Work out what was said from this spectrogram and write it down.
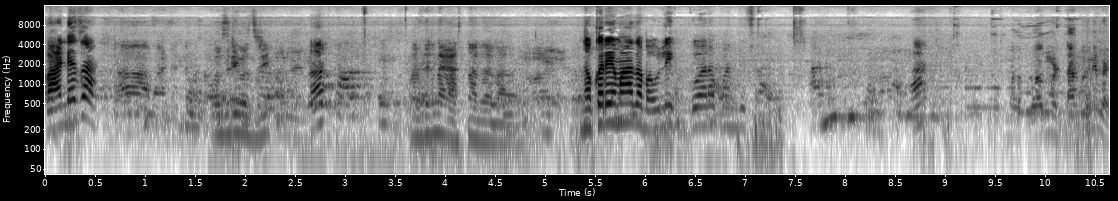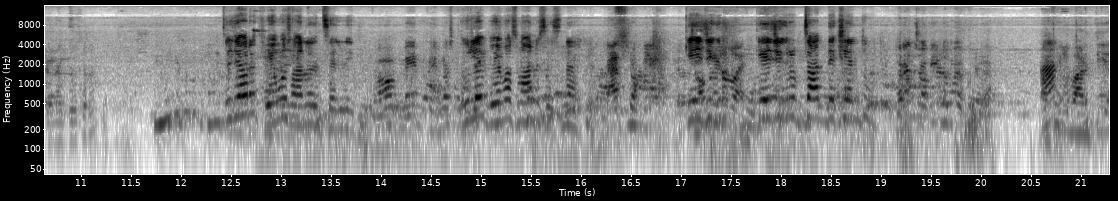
भांड्याचा? वजरी वजरी. हा? वजरी नाही घासणार त्याला. नको रे माझा भाऊ लई गोरा पण? तुझ्यावर फेमस माणूस चालली तू लय फेमस माणूस आहेस ना. केजी ग्रुप केजी ग्रुपचा अध्यक्ष आहे ना तू? अखिल भारतीय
